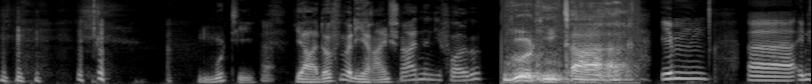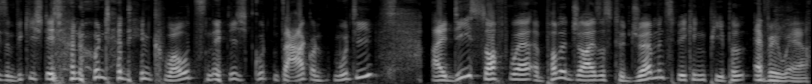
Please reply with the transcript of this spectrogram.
Mutti. Ja. Ja, dürfen wir die hier reinschneiden in die Folge? Guten Tag. Im, äh, in diesem Wiki steht dann unter den Quotes, nämlich Guten Tag und Mutti. ID Software apologizes to German-speaking people everywhere.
